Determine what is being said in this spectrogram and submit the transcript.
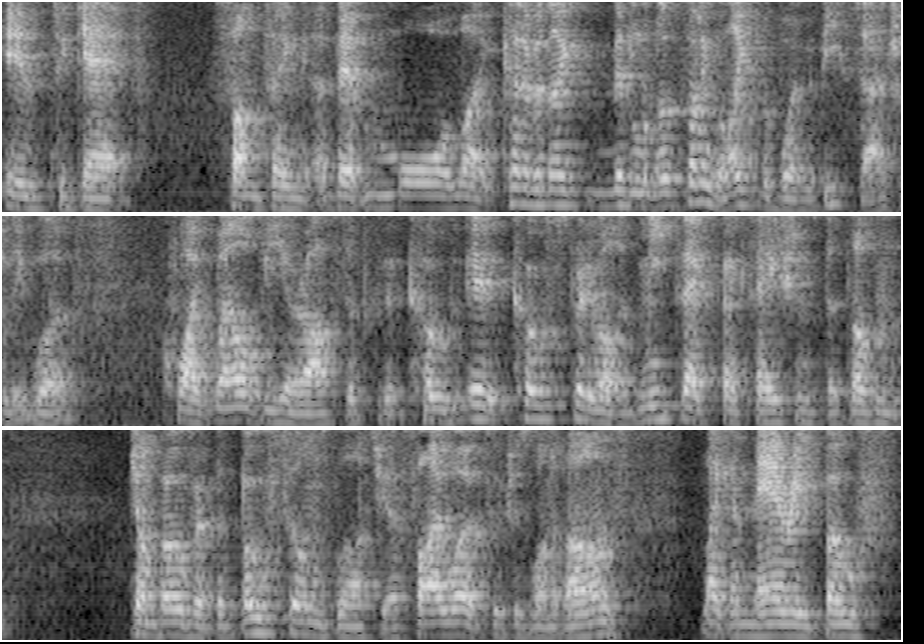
is to get something a bit more like kind of a nice middle of something like The Boy and the Beast actually works quite well the year after because it co- it coasts pretty well. It meets expectations but doesn't jump over it. But both films last year, Fireworks, which was one of ours, like a Mary, both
